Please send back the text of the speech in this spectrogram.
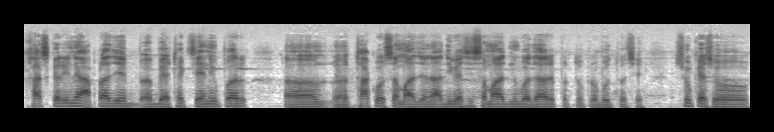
ખાસ કરીને આપણા જે બેઠક છે એની ઉપર ઠાકોર સમાજ અને આદિવાસી સમાજનું વધારે પડતું પ્રભુત્વ છે. શું કહેશો?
